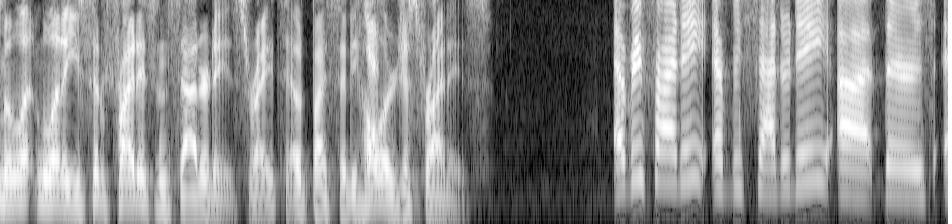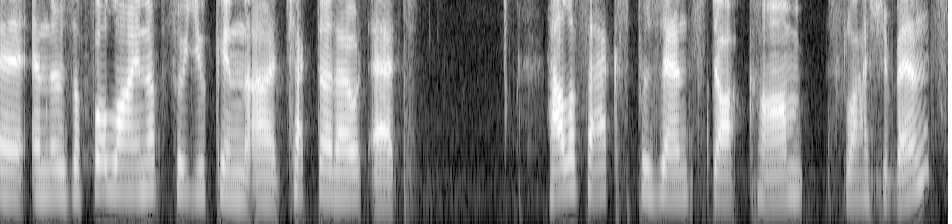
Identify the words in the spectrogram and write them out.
Milena, you said Fridays and Saturdays, right, out by City Hall, yes. or just Fridays? Every Friday, every Saturday. Uh, there's a, and there's a full lineup, so you can uh, check that out at halifaxpresents.com slash events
